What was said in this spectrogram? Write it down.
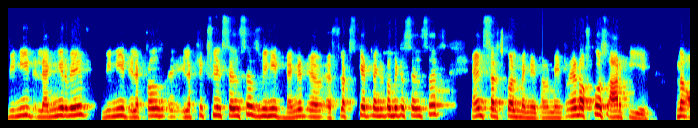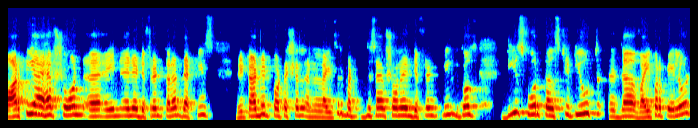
We need Langmuir wave, we need electron, electric field sensors, we need magnet, uh, flux gate magnetometer sensors and search coil magnetometer, and of course RPA. Now RP I have shown uh, in, in, a different color. That means retarded potential analyzer, but this I have shown in different because these four constitute the Viper payload,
